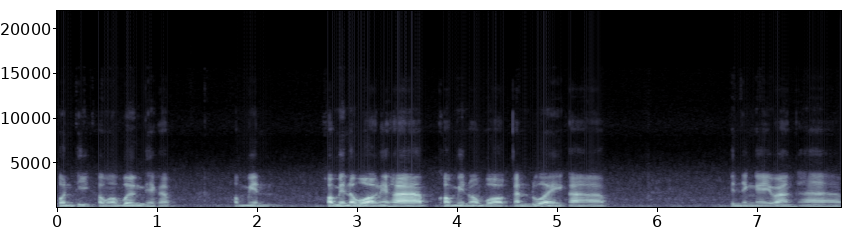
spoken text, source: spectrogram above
คนที่เขามาเบิ่งเนี่ยครับคอมเมนต์คอมเมนต์มาบอกนะครับคอมเมนต์มาบอกกันด้วยครับ เป็นยังไงบ้างครับ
